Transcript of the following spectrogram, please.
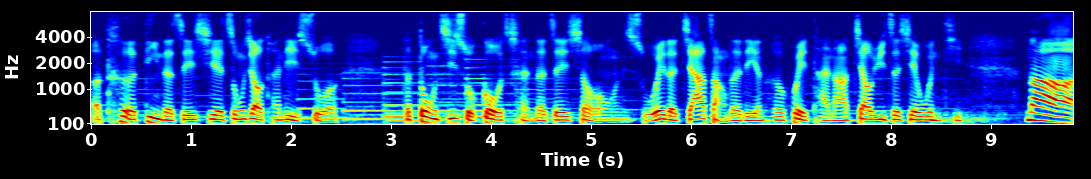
呃特定的这些宗教团体所。的动机所构成的这种所谓的家长的联合会谈啊，教育这些问题，那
